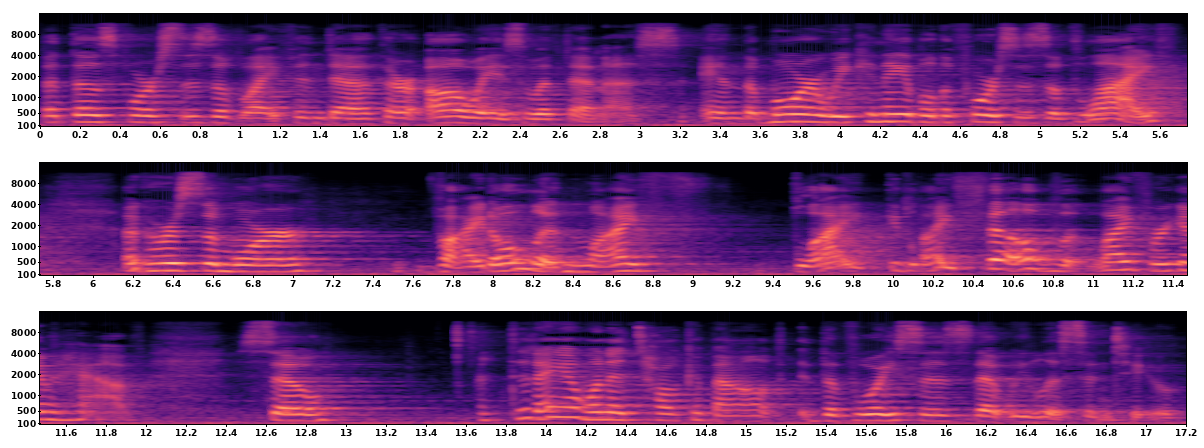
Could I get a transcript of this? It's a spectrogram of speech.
But those forces of life and death are always within us. And the more we can enable the forces of life, of course, the more vital and life like life filled life we're going to have. So today I want to talk about the voices that we listen to.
